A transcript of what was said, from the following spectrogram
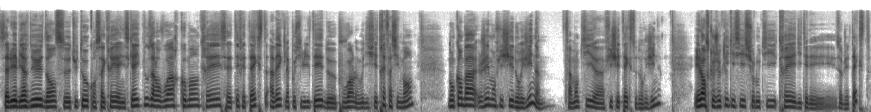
Salut et bienvenue dans ce tuto consacré à Inkscape. Nous allons voir comment créer cet effet texte avec la possibilité de pouvoir le modifier très facilement. Donc en bas, j'ai mon fichier d'origine, enfin mon petit euh, fichier texte d'origine. Et lorsque je clique ici sur l'outil créer éditer des objets texte,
